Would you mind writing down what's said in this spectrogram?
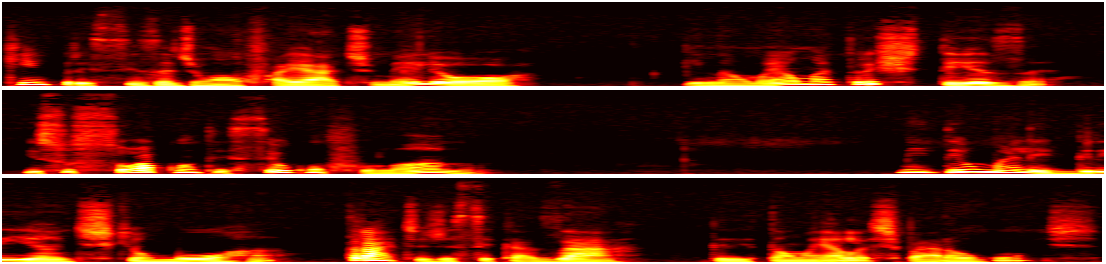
quem precisa de um alfaiate melhor. E não é uma tristeza, isso só aconteceu com Fulano. Me dê uma alegria antes que eu morra, trate de se casar, gritam elas para alguns.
